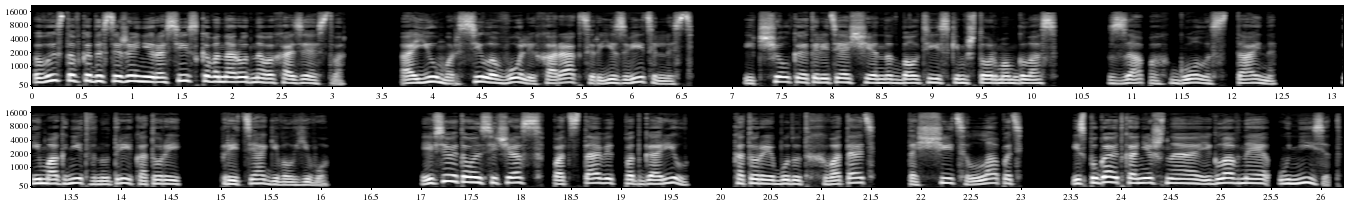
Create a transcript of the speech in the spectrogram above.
Выставка достижений российского народного хозяйства. А юмор, сила воли, характер, язвительность. И челка эта летящая над Балтийским штормом глаз. Запах, голос, тайна. И магнит внутри, который притягивал его. И все это он сейчас подставит под горилл, которые будут хватать тащить, лапать, испугают, конечно, и, главное, унизят.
